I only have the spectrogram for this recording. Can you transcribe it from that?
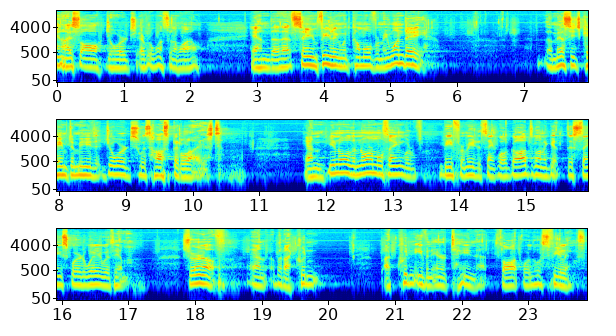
And I saw George every once in a while. And uh, that same feeling would come over me. One day, the message came to me that George was hospitalized. And you know, the normal thing would be for me to think, well, God's going to get this thing squared away with him. Sure enough. And, but I couldn't, I couldn't even entertain that thought or those feelings.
